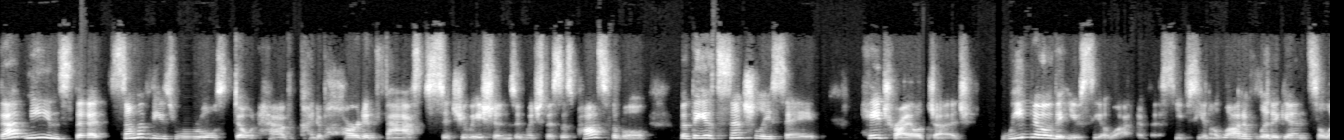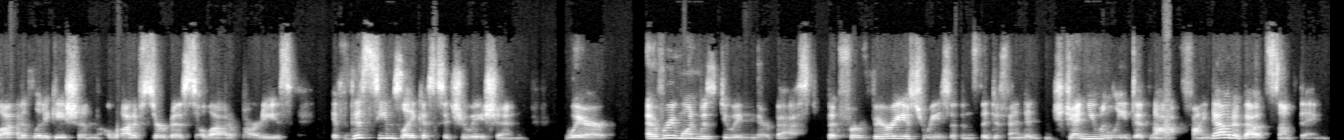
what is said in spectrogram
That means that some of these rules don't have kind of hard and fast situations in which this is possible, but they essentially say, hey, trial judge, we know that you see a lot of this. You've seen a lot of litigants, a lot of litigation, a lot of service, a lot of parties. If this seems like a situation where everyone was doing their best, but for various reasons, the defendant genuinely did not find out about something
